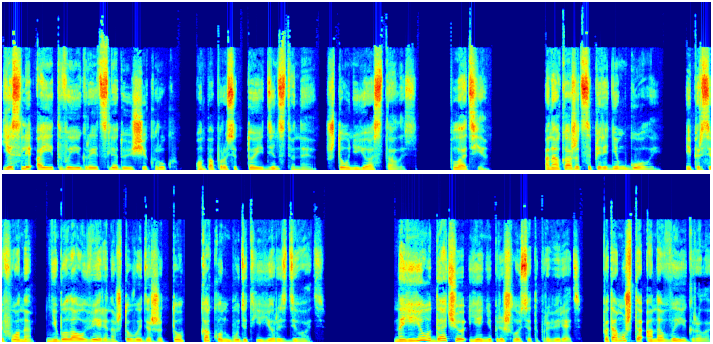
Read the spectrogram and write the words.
Если Аид выиграет следующий круг, он попросит то единственное, что у нее осталось — платье. Она окажется перед ним голой, и Персефона не была уверена, что выдержит то, как он будет ее раздевать. На ее удачу ей не пришлось это проверять, потому что она выиграла.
